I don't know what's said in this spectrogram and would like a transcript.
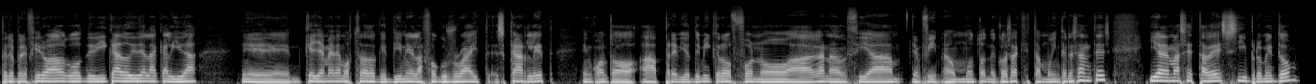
pero prefiero algo dedicado y de la calidad eh, que ya me ha demostrado que tiene la Focusrite Scarlett en cuanto a previos de micrófono, a ganancia, en fin, a un montón de cosas que están muy interesantes. Y además esta vez sí prometo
